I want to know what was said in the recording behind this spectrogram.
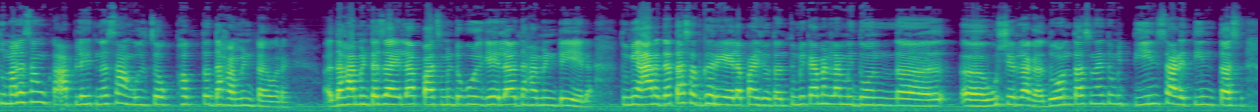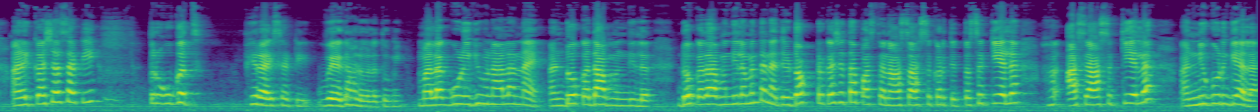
तुम्हाला सांगू का आपल्या इथनं सांगूल चौक फक्त दहा मिनिटावर आहे. दहा मिनिटं जायला पाच मिनिटं गुळ घ्यायला दहा मिनिटं यायला. तुम्ही अर्ध्या तासात घरी यायला पाहिजे होता. आणि तुम्ही काय म्हणला मी दोन उशीर लागला. दोन तास नाही तुम्ही तीन साडेतीन तास. आणि कशासाठी? तर उगच फिरायसाठी वेळ घालवला तुम्ही. मला गोळी घेऊन आला नाही आणि डोकं दाबून दिलं. डोकं दाबून दिलं म्हणता ना ते डॉक्टर कसे तपासताना असं असं करते तसं केलं असं असं केलं आणि निघून गेला.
